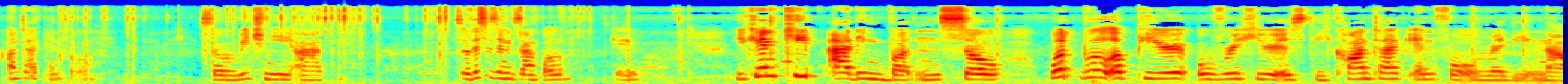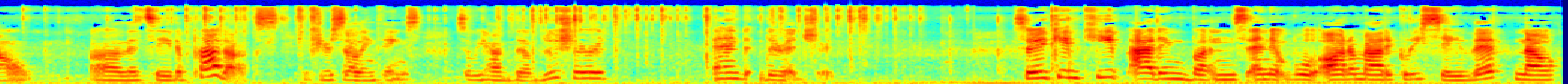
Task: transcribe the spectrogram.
Contact info. So reach me at, so this is an example, okay? You can keep adding buttons. So what will appear over here is the contact info already. Now, uh, let's say the products, if you're selling things. So we have the blue shirt and the red shirt. So you can keep adding buttons and it will automatically save it. Now,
